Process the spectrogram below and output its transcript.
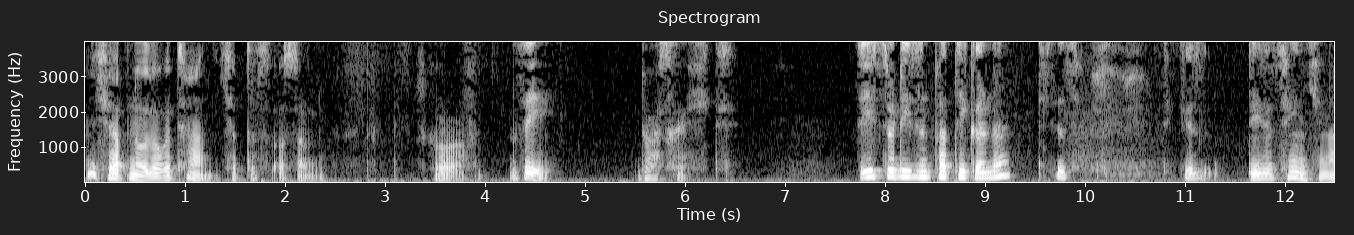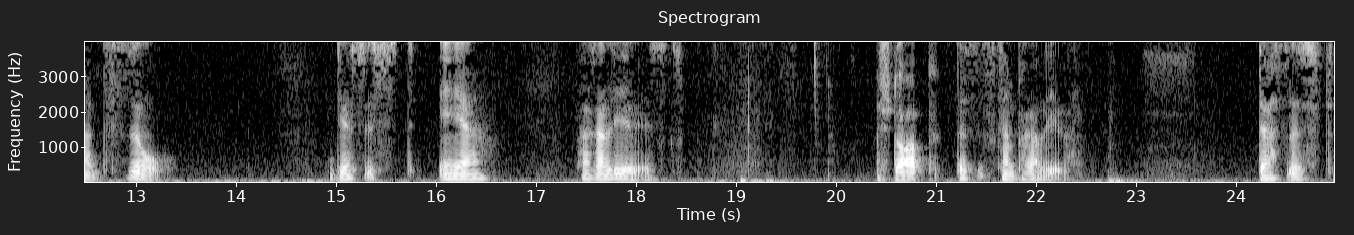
Ich habe nur so getan. Ich habe das aus dem geworfen. Sieh, du hast recht. Siehst du diesen Partikel, ne? Dieses, dieses, Hähnchen hat so. Das ist eher parallel ist. Stopp, das ist kein Parallel. Das ist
